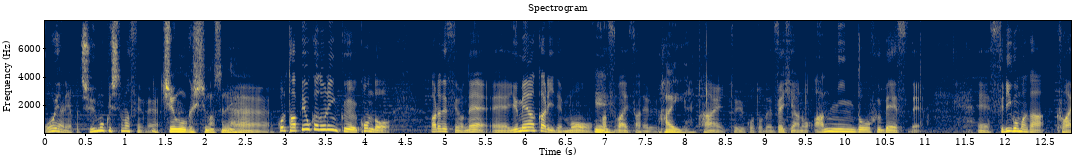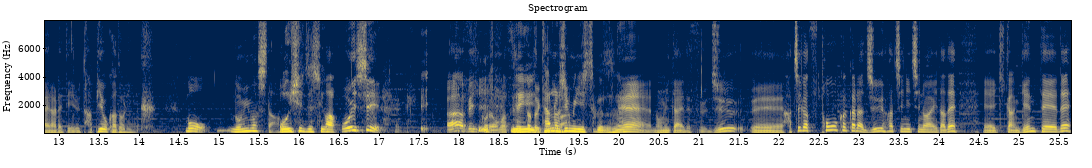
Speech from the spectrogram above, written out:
大家にやっぱ注目してますよね。注目してますね。ねえ。これタピオカドリンク今度あれですよね、えー夢あかりでもええ。発売される、はいはい。はい、ということでぜひあの杏仁豆腐ベースで、えーすりごまが加えられているタピオカドリンクもう飲みました？美味しいですよ。あ美味しい。あぜひこれお祭り行った時 楽しみにしてください。ねえ飲みたいです。10、えー8月10日から18日の間で、えー期間限定で、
